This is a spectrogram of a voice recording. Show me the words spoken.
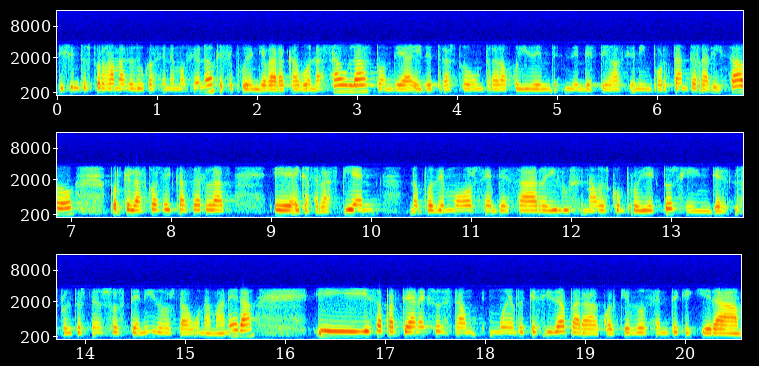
distintos programas de educación emocional que se pueden llevar a cabo en las aulas, donde hay detrás todo un trabajo de, investigación importante realizado, porque las cosas hay que hacerlas, eh, hay que hacerlas bien, no podemos empezar ilusionados con proyectos sin que los proyectos estén sostenidos de alguna manera y esa parte de anexos está muy enriquecida para cualquier docente que quiera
